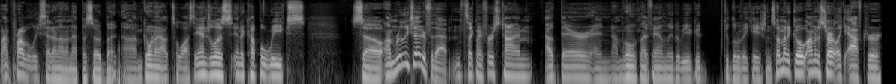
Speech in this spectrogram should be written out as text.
I probably said it on an episode, but uh, I'm going out to Los Angeles in a couple weeks. So I'm really excited for that. It's like my first time out there, and I'm going with my family. It'll be a good, good little vacation. So I'm gonna go. I'm gonna start like after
